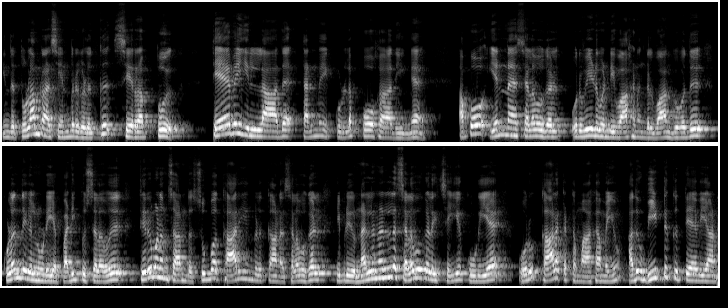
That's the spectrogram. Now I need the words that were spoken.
இந்த துலாம் ராசி என்பர்களுக்கு சிறப்பு. தேவையில்லாத தன்மைக்குள்ளே போகாதீங்க. அப்போது என்ன செலவுகள்? ஒரு வீடு வண்டி வாகனங்கள் வாங்குவது குழந்தைகளுடைய படிப்பு செலவு திருமணம் சார்ந்த சுப காரியங்களுக்கான செலவுகள் இப்படி ஒரு நல்ல நல்ல செலவுகளை செய்யக்கூடிய ஒரு காலகட்டமாக அமையும். அது வீட்டுக்கு தேவையான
